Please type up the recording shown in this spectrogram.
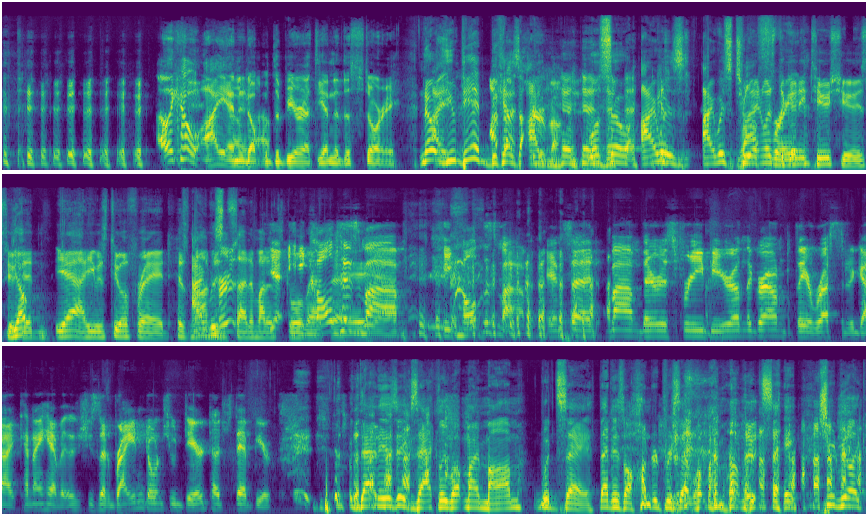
I like how I ended oh, wow. up with the beer at the end of the story. No, I, you did because I well, so I was I was too Ryan afraid. was the goody two shoes who yep. did. Yeah, he was too afraid. His mom was, sent him out of yeah, school. He called day. his mom. he called his mom and said, "Mom, there is free beer on the ground, but they arrested a guy. Can I have it?" And she said, "Ryan, don't you dare touch that beer." that is exactly what my mom would say. That is hundred percent what my mom would say. She would be like,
